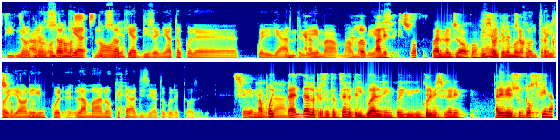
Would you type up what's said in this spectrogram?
tizi Non, che non so chi ha, non so chi ha disegnato quelle, quegli art Mm, lì, ma mamma Quello mia, vale anche solo per quello il gioco i Eh, è molto contro i coglioni que- la mano che ha disegnato quelle cose lì. sì, ma poi Esatto. bella è la presentazione dei duelli in, quei- in quelle missioni lì arrivi sul boss finale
